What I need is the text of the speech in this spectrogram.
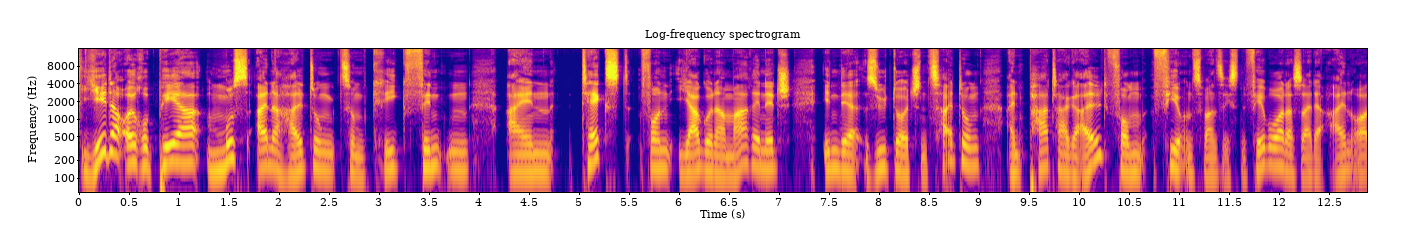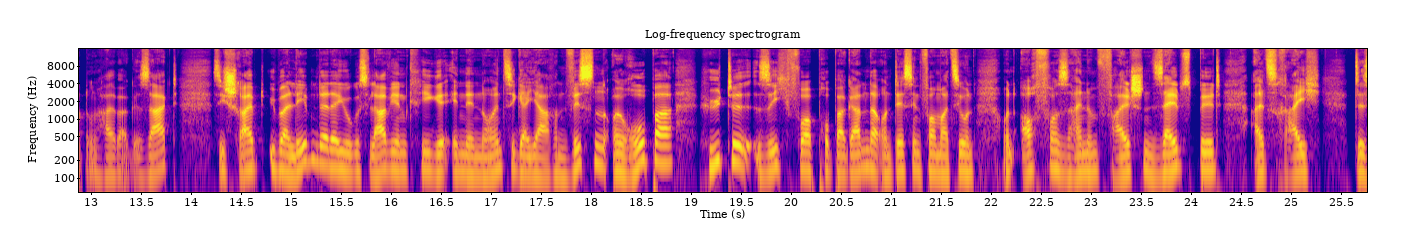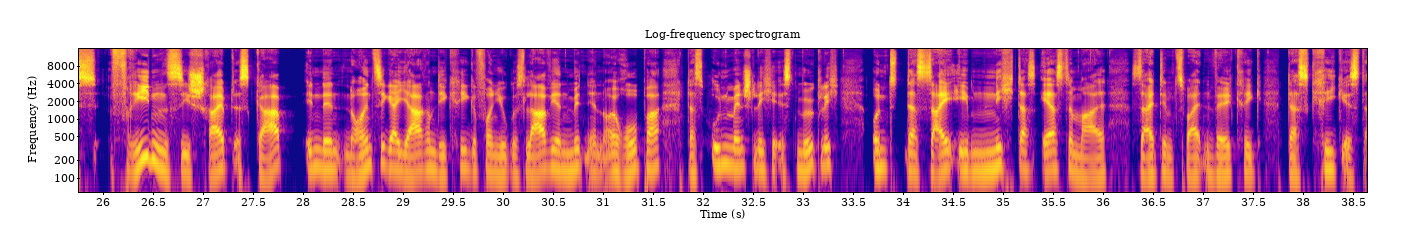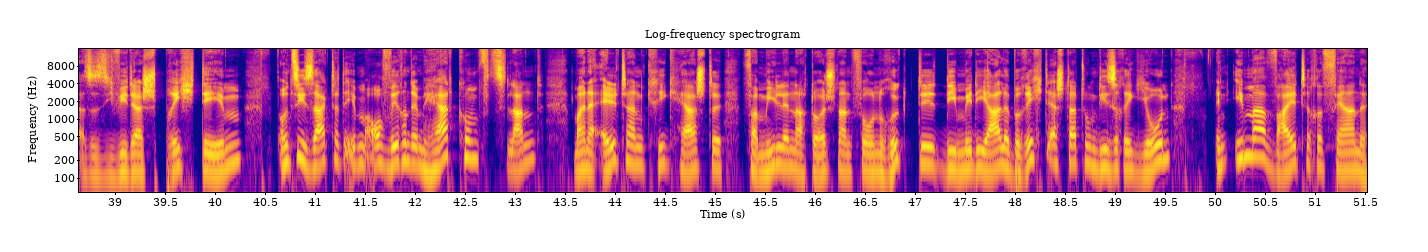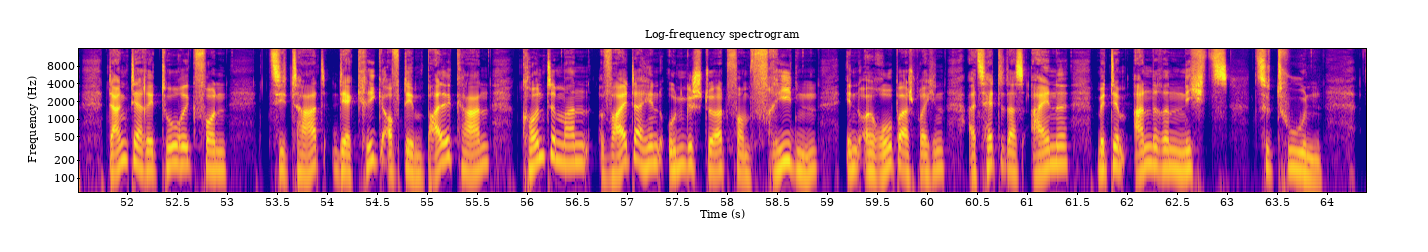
Jeder Europäer muss eine Haltung zum Krieg finden, ein Text von Jagona Marinic in der Süddeutschen Zeitung, ein paar Tage alt, vom 24. Februar, das sei der Einordnung halber gesagt. Sie schreibt, Überlebende der Jugoslawienkriege in den 90er Jahren wissen, Europa hüte sich vor Propaganda und Desinformation und auch vor seinem falschen Selbstbild als Reich des Friedens. Sie schreibt, es gab in den 90er Jahren die Kriege von Jugoslawien mitten in Europa. Das Unmenschliche ist möglich und das sei eben nicht das erste Mal seit dem Zweiten Weltkrieg, dass Krieg ist. Also sie widerspricht dem und sie sagt halt eben auch, während im Herkunftsland meiner Eltern Krieg herrschte, Familien nach Deutschland flohen, rückte die mediale Berichterstattung diese Region in immer weitere Ferne. Dank der Rhetorik von Zitat, der Krieg auf dem Balkan konnte man weiterhin ungestört vom Frieden in Europa sprechen, als hätte das eine mit dem anderen nichts zu tun.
